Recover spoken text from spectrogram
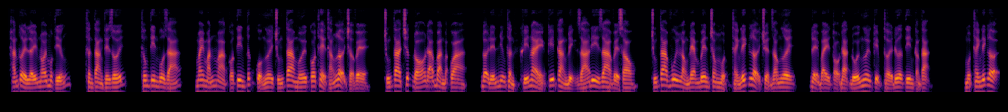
Hắn cười lấy nói một tiếng, thần tàng thế giới, thông tin vô giá may mắn mà có tin tức của ngươi chúng ta mới có thể thắng lợi trở về, chúng ta trước đó đã bàn bạc qua, đợi đến những thần khí này kỹ càng định giá đi ra về sau, chúng ta vui lòng đem bên trong một thành đích lợi chuyển giao ngươi, để bày tỏ đạt đối ngươi kịp thời đưa tin cảm tạ. Một thành đích lợi.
